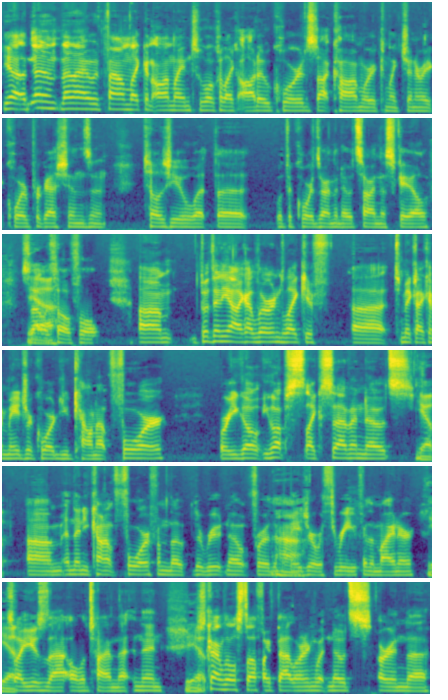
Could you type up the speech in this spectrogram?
yeah and then then i would found like an online tool called like autochords.com where it can like generate chord progressions and it tells you what the what the chords are and the notes are on the scale so yeah. that was helpful um but then yeah like i learned like if uh to make like a major chord you count up four or you go you go up like seven notes yep um and then you count up four from the the root note for the uh-huh. major or three for the minor yep. so i use that all the time that and then yep. just kind of little stuff like that learning what notes are in the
